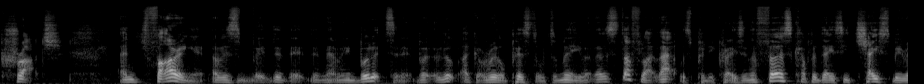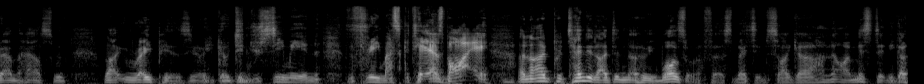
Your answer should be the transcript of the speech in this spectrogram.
crutch and firing it. I was it didn't have any bullets in it, but it looked like a real pistol to me. But there was stuff like that was pretty crazy. In the first couple of days, he chased me around the house with like rapiers. You know, he'd go, "Didn't you see me in the Three Musketeers, boy?" And I pretended I didn't know who he was when I first met him. So I go, "Oh no, I missed it." And he'd go,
